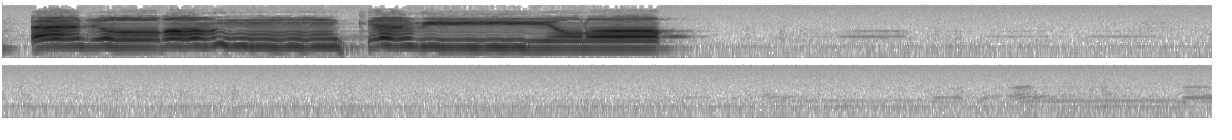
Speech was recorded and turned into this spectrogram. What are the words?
أجرا كبيرا.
